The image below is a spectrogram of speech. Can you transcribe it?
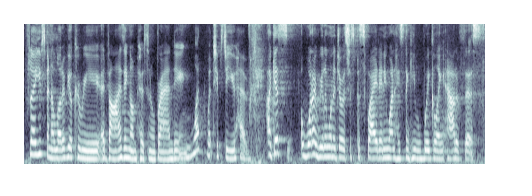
Fleur, you've spent a lot of your career advising on personal branding. What, what tips do you have? I guess what I really want to do is just persuade anyone who's thinking of wiggling out of this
